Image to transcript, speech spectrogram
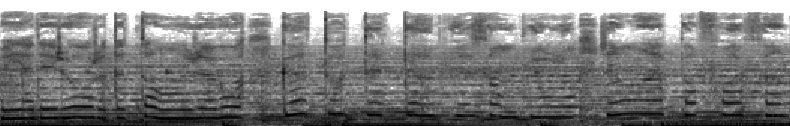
Mais il y a des jours, je t'attends et j'avoue que tout est de plus en plus lourd. J'aimerais parfois faire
